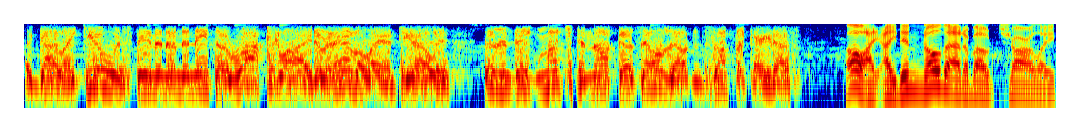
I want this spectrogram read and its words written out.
a guy like you was standing underneath a rock slide or an avalanche. You know, it doesn't take much to knock ourselves out and suffocate us. oh, I, I didn't know that about Charlie.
